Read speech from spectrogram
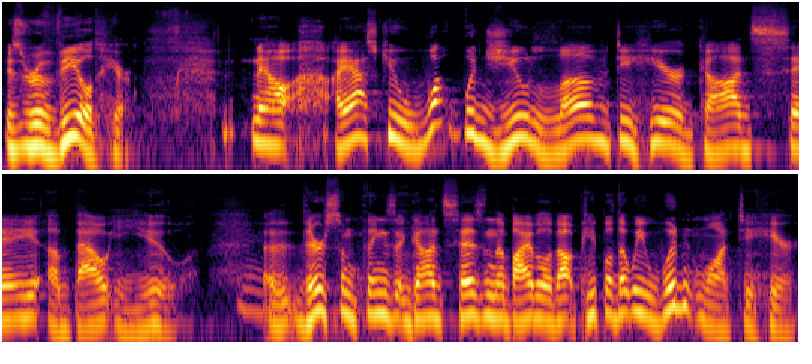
is revealed here. Now, I ask you, what would you love to hear God say about you? Uh, there's some things that God says in the Bible about people that we wouldn't want to hear.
